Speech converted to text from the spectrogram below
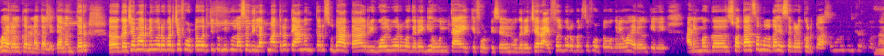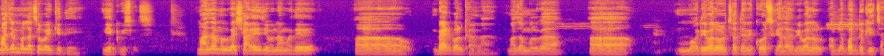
व्हायरल करण्यात आले. त्यानंतर अ, गजा मारणेबरोबरच्या फोटोवरती तुम्ही खुलासा दिलात. मात्र त्यानंतर सुद्धा आता रिव्हॉल्वर वगैरे घेऊन काय एके फोर्टी सेव्हन वगैरेचे रायफल बरोबरचे फोटो वगैरे व्हायरल केले. आणि मग स्वतःचा मुलगा हे सगळं करतो. असं म्हणून माझ्या मुलाचं वय किती? एकवीस वर्ष माझा मुलगा शाळेत जीवनामध्ये बॅट बॉल खेळणार. माझा मुलगा रिव्हॉल्वरचा त्याने कोर्स केला. रिव्हॉल्वर आपल्या बंदुकीचा.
